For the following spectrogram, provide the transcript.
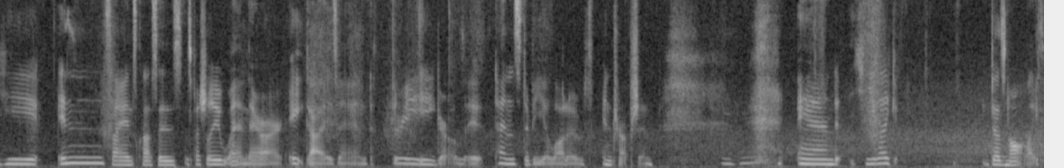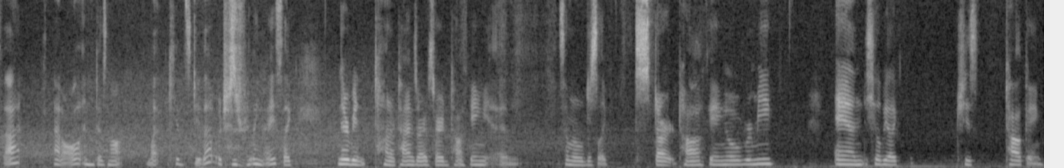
he in science classes, especially when there are eight guys and three girls, it tends to be a lot of interruption. Mhm. And he like does not like that at all and he does not let kids do that, which is really nice. Like there have been a ton of times where I've started talking and someone will just like start talking over me and he'll be like she's talking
